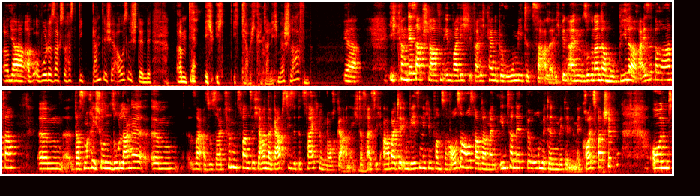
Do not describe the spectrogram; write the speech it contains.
ähm, ja. obwohl du sagst, du hast gigantische Außenstände. Ähm, ja. Ich, ich, ich glaube, ich könnte da nicht mehr schlafen. Ja, ich kann deshalb schlafen, eben weil ich, weil ich keine Büromiete zahle. Ich bin ein sogenannter mobiler Reiseberater. Ähm, das mache ich schon so lange, ähm, also seit 25 Jahren, da gab es diese Bezeichnung noch gar nicht. Das heißt, ich arbeite im Wesentlichen von zu Hause aus, habe da mein Internetbüro mit den, mit den mit Kreuzfahrtschiffen und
